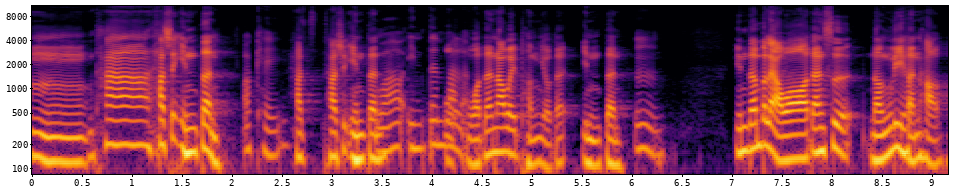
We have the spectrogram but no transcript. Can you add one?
嗯，他他是 intern，？OK，他他是 intern，我要 intern 不了。我我的那位朋友的 intern。嗯。intern 不了哦，但是能力很好，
